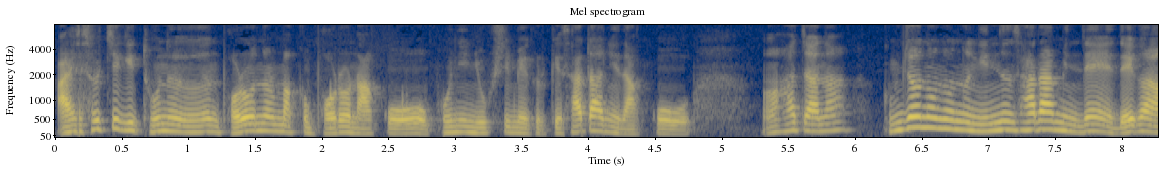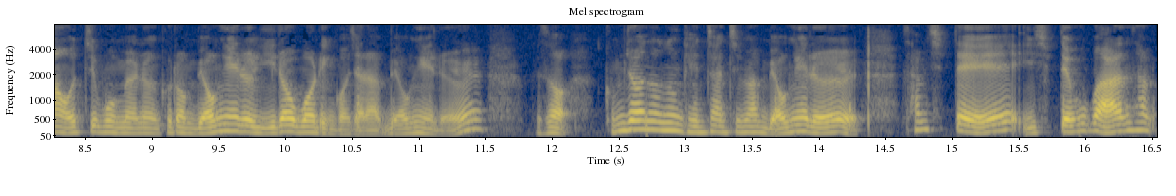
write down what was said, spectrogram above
아니 솔직히 돈은 벌어놓을 만큼 벌어놨고 본인 욕심에 그렇게 사단이 났고 어, 하잖아. 금전운은 있는 사람인데 내가 어찌 보면은 그런 명예를 잃어버린 거잖아. 명예를. 그래서 금전운은 괜찮지만 명예를 30대에 20대 후반, 3,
